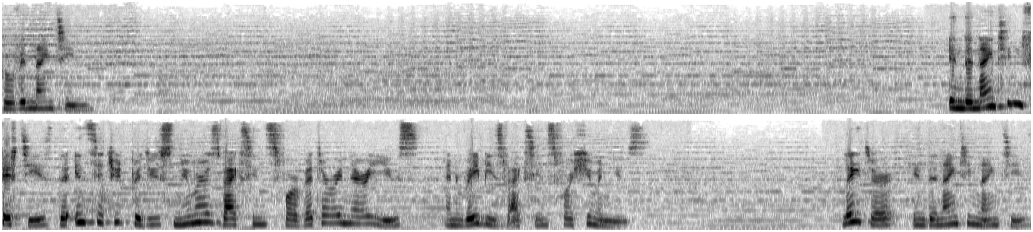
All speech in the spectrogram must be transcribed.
COVID 19. In the 1950s, the Institute produced numerous vaccines for veterinary use and rabies vaccines for human use. Later, in the 1990s,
